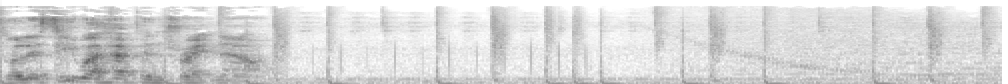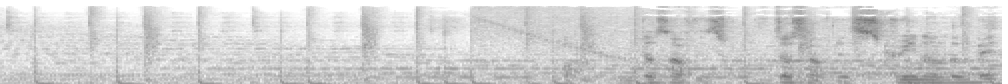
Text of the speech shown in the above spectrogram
so let's see what happens right now dust off this dust off the screen a little bit.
